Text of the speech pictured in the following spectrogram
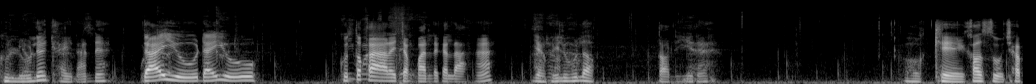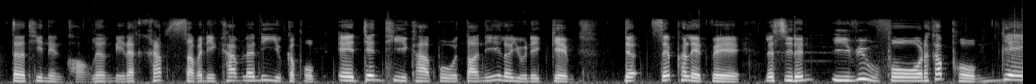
คุณรู้เรื่องไข่นั้นนะ ได้อยู่ได้อยู่ คุณต้องการอะไรจากมันแล้วกันล่ะฮะยังไม่รู้หรอก ตอนนี้นะ โอเค เข้าสู่ชัปเตอร์ที่หนึ่งของเรื่องนี้แล้วครับ สวัสดีครับ และนี่อยู่กับผมเอเจนต์ทีคาปู ตอนนี้เราอยู่ในเกม The Separate Way Resident Evil 4 นะครับผมเย้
